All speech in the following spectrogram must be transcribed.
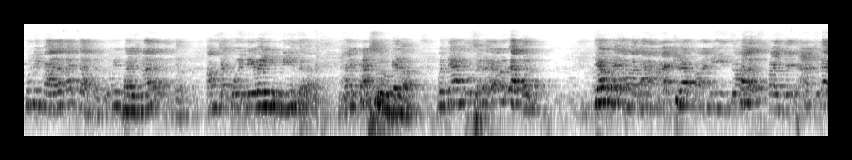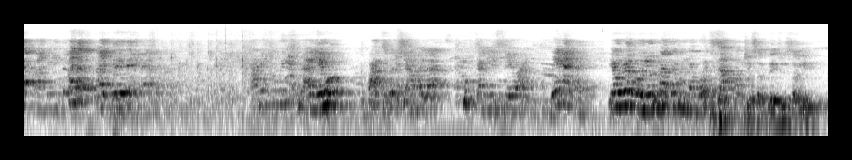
कुणी बालकात जातं कुणी भजनाला जातं. आमच्या कोयते वहिनी इथं हरिपाठ सुरू केला मग ते आमचं सगळ्यावर जातं त्यामुळे आम्हाला आठला पाणी झालंच पाहिजे आठला पाणी झालंच पाहिजे आणि तुम्ही पुन्हा येऊन पाच वर्ष आम्हाला खूप चांगली सेवा देणार आहे एवढं बोलून माझं म्हणणं बोल संपवलं. सत्याऐंशी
